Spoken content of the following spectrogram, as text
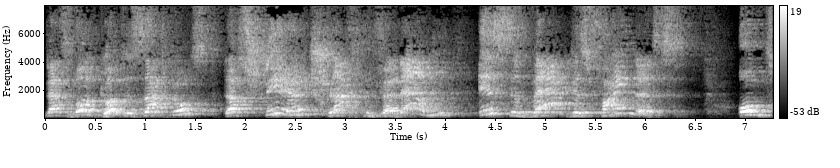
das Wort Gottes sagt uns, das Stehlen, Schlachten, Verderben ist das Werk des Feindes. Und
